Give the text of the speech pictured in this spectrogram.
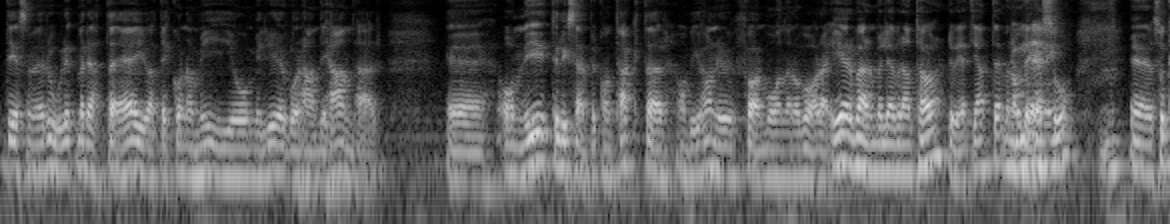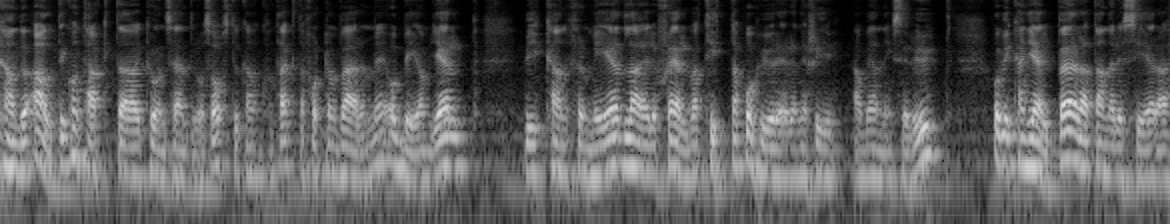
Det som är roligt med detta är ju att ekonomi och miljö går hand i hand här. Eh, om ni till exempel kontaktar, om vi har nu förmånen att vara er värmeleverantör, det vet jag inte, men om det är så, mm. eh, så kan du alltid kontakta kundcenter hos oss. Du kan kontakta Fortum Värme och be om hjälp. Vi kan förmedla eller själva titta på hur er energianvändning ser ut. Och vi kan hjälpa er att analysera,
